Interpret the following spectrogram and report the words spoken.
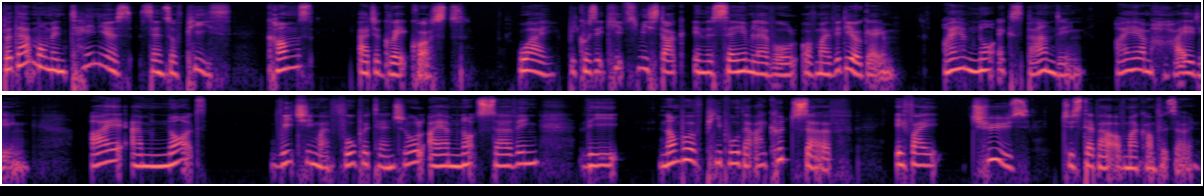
But that momentaneous sense of peace comes at a great cost. Why? Because it keeps me stuck in the same level of my video game. I am not expanding. I am hiding. I am not reaching my full potential. I am not serving the number of people that I could serve if I choose to step out of my comfort zone.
